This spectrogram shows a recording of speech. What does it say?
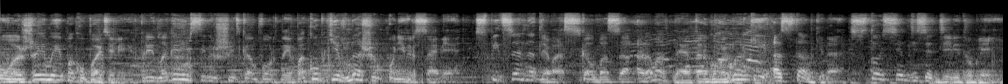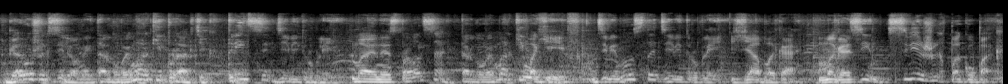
Уважаемые покупатели, предлагаем совершить комфортные покупки в нашем универсаме. Специально для вас колбаса ароматная торговой марки Останкина 179 рублей. Горошек зеленый торговой марки Практик 39 рублей. Майонез Провансаль торговой марки Махеев 99 рублей. Яблоко. Магазин свежих покупок.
